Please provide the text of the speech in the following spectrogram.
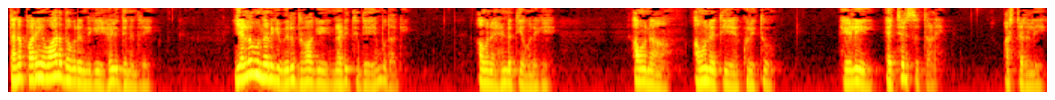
ತನ್ನ ಪರಿವಾರದವರೊಂದಿಗೆ ಹೇಳಿದ್ದೇನೆಂದರೆ, ಎಲ್ಲವೂ ನನಗೆ ವಿರುದ್ಧವಾಗಿ ನಡೆಯುತ್ತಿದೆ ಎಂಬುದಾಗಿ. ಅವನ ಹೆಂಡತಿಯವನಿಗೆ ಅವನ ಅವನತಿಯ ಕುರಿತು ಹೇಳಿ ಎಚ್ಚರಿಸುತ್ತಾಳೆ. ಅಷ್ಟರಲ್ಲಿ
